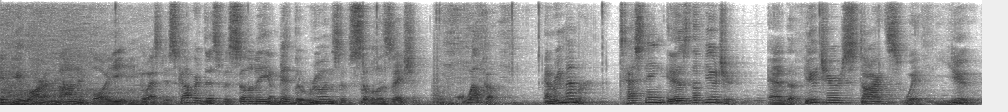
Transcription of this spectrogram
If you are a non-employee who has discovered this facility amid the ruins of civilization, welcome. And remember, testing is the future. And the future starts with you.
